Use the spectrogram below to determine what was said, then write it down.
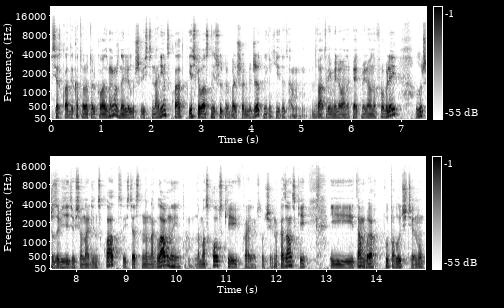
все склады, которые только возможно, или лучше вести на один склад. Если у вас не супер большой бюджет, не какие-то там 2-3 миллиона, 5 миллионов рублей, лучше завезите все на один склад, естественно, на главный, там, на московский, в крайнем случае на казанский, и там вы, вы получите, ну,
